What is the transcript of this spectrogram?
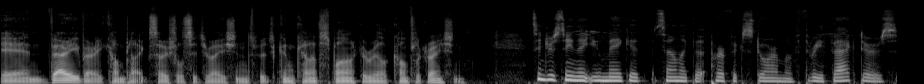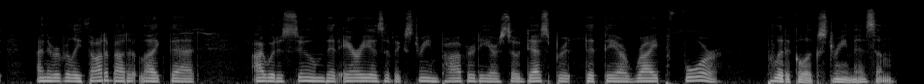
in very, very complex social situations, which can kind of spark a real conflagration. It's interesting that you make it sound like a perfect storm of three factors. I never really thought about it like that. I would assume that areas of extreme poverty are so desperate that they are ripe for political extremism,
